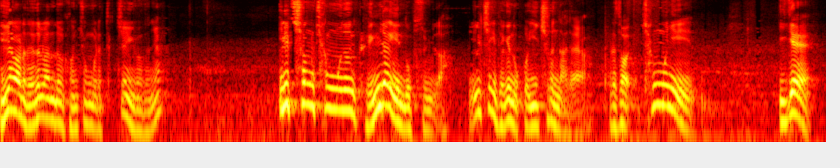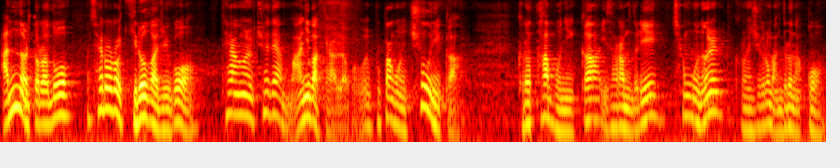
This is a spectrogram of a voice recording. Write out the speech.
이게 바로 네덜란드 건축물의 특징이거든요. 1층 창문은 굉장히 높습니다. 1층이 되게 높고 2층은 낮아요. 그래서 창문이 이게 안 넓더라도 세로로 길어 가지고 태양을 최대한 많이 받게 하려고. 북방구는 추우니까. 그렇다 보니까 이 사람들이 창문을 그런 식으로 만들어 놨고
